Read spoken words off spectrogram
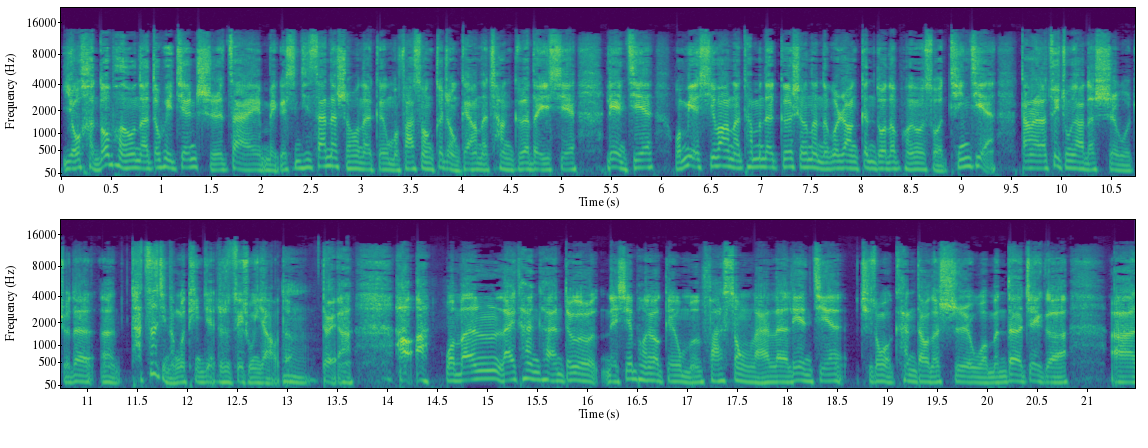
有很多朋友呢都会坚持在每个星期三的时候呢给我们发送各种各样的唱歌的一些链接，我们也希望呢他们的歌声呢能够让更多的朋友所听见。当然了，最重要的是，我觉得嗯、呃他自己能够听见，这是最重要的。嗯，对啊。好啊，我们来看看都有哪些朋友给我们发送来了链接，其中我看到的是我们的这个啊、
